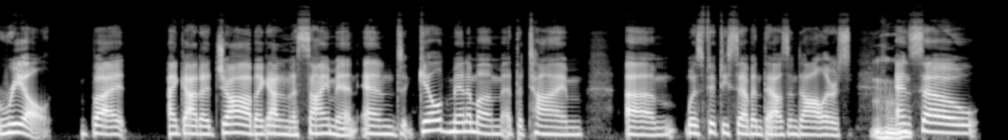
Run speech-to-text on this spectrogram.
real. But I got a job, I got an assignment, and guild minimum at the time um, was fifty-seven thousand dollars, Mhm. and so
